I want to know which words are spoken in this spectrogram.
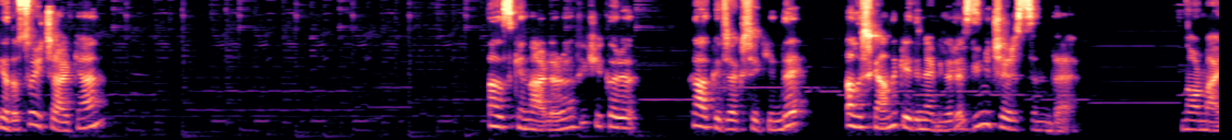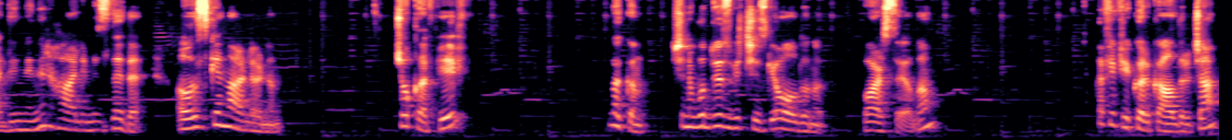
ya da su içerken ağız kenarları hafif yukarı kalkacak şekilde alışkanlık edinebiliriz. Gün içerisinde normal dinlenir halimizde de ağız kenarlarının çok hafif bakın şimdi bu düz bir çizgi olduğunu varsayalım. Hafif yukarı kaldıracağım.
